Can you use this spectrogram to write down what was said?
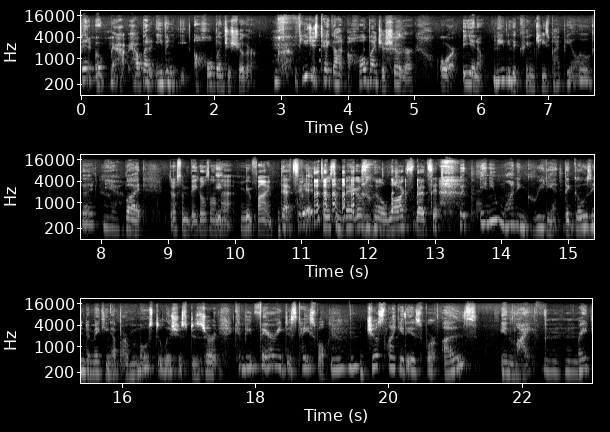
bitter. Oh, how how about even a whole bunch of sugar? if you just take on a whole bunch of sugar, or you know, maybe the cream cheese might be a little good. Yeah. But Throw some bagels on that, and you're it- fine. That's it. Throw some bagels and little lox. That's it. But any one ingredient that goes into making up our most delicious dessert can be very distasteful, Mm-hmm. just like it is for us in life, Mm-hmm. right?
